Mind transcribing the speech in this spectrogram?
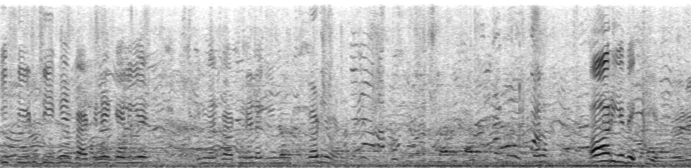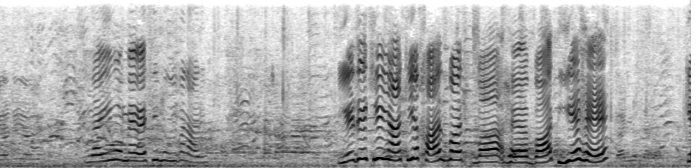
की सीट दी है बैठने के लिए। मैं बैठने लगी हूँ। बैठ जाओ चलो और ये देखिए। नहीं वो मैं वैसी मूवी बना रही हूँ। ये देखिए यहाँ की ख़ास बात बा, है बात ये है कि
